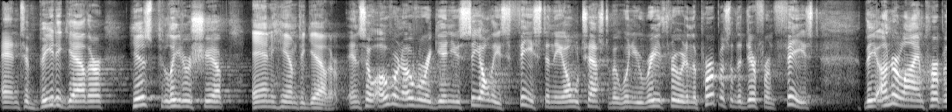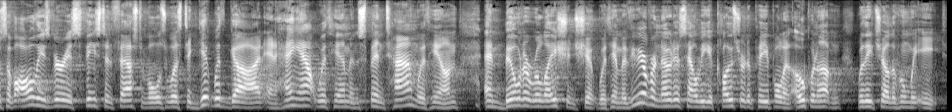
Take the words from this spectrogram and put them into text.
and to be together, His leadership and Him together. And so, over and over again, you see all these feasts in the Old Testament when you read through it. And the purpose of the different feasts, the underlying purpose of all these various feasts and festivals was to get with God and hang out with Him and spend time with Him and build a relationship with Him. Have you ever noticed how we get closer to people and open up with each other when we eat?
